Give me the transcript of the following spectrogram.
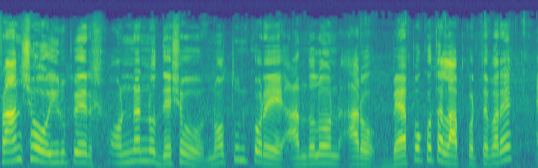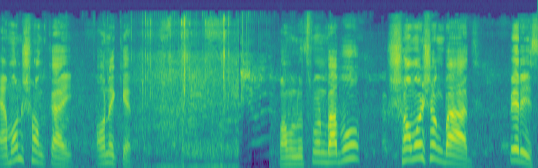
ফ্রান্স সহ ইউরোপের অন্যান্য দেশেও নতুন করে আন্দোলন আরও ব্যাপকতা লাভ করতে পারে, এমন শঙ্কায় অনেকের। মামুল উসমান বাবু সময় সংবাদ প্যারিস।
